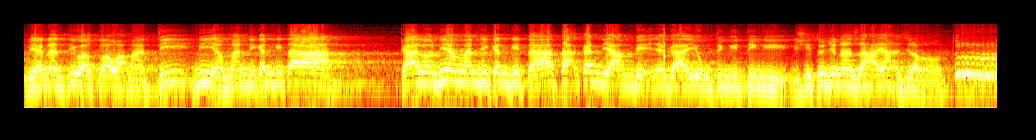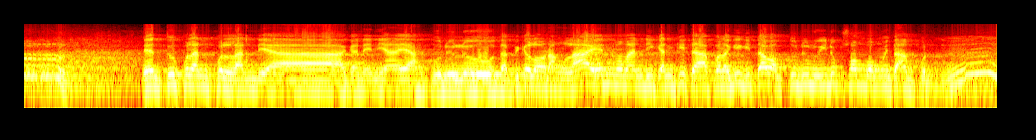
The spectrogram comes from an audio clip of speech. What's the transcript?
Biar nanti waktu awak mati Dia mandikan kita kalau dia mandikan kita, takkan dia ambilnya gayung tinggi-tinggi. Di situ jenazah ayah sudah mau. Dan tu pelan-pelan dia. Kan ini ayahku dulu. Tapi kalau orang lain memandikan kita, apalagi kita waktu dulu hidup sombong minta ampun. Hmm.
